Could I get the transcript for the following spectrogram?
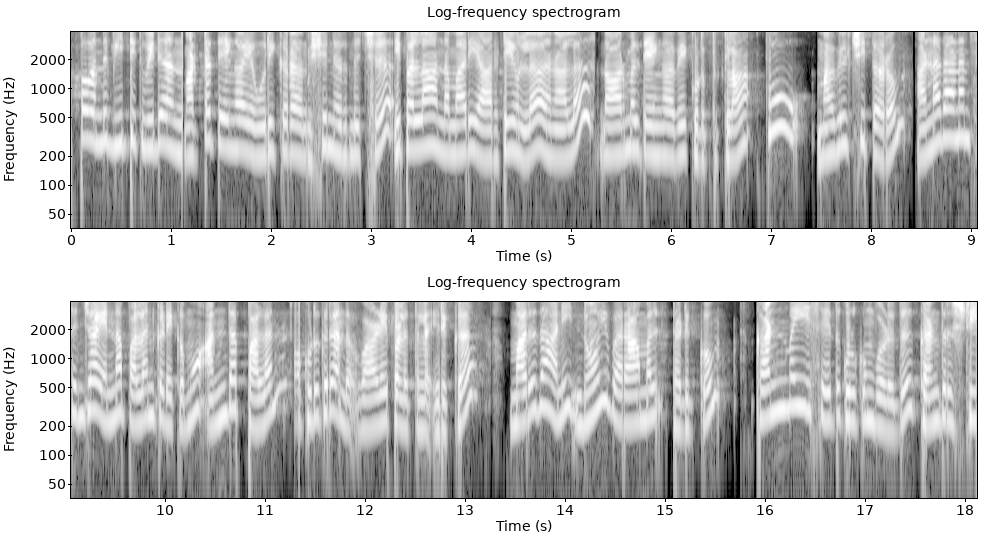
அப்போ வந்து வீட்டுக்கு வீடு அந்த மட்டை தேங்காயை உரிக்கிற மிஷின் இருந்துச்சு. இப்போல்லாம் அந்த மாதிரி யார்கிட்டையும் இல்லை. அதனால நார்மல் தேங்காவே கொடுத்துக்கலாம். பூ மகிழ்ச்சி தரும். அன்னதானம் செஞ்சா என்ன பலன் கிடைக்குமோ அந்த பலன் கொடுக்குற அந்த வாழைப்பழத்துல இருக்கு. மருதாணி நோய் வராமல் தடுக்கும். கண்மை சேர்த்து கொடுக்கும் பொழுது கண் திருஷ்டி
